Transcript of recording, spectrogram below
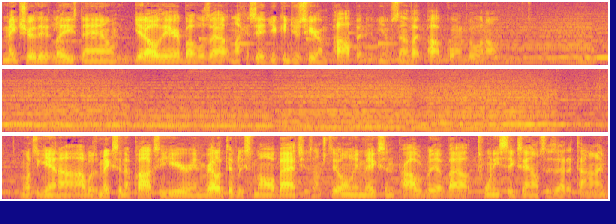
make sure that it lays down, get all the air bubbles out, and like I said, you can just hear them popping. It you know sounds like popcorn going on. Once again, I, I, was mixing epoxy here in relatively small batches. I'm still only mixing probably about 26 ounces at a time.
